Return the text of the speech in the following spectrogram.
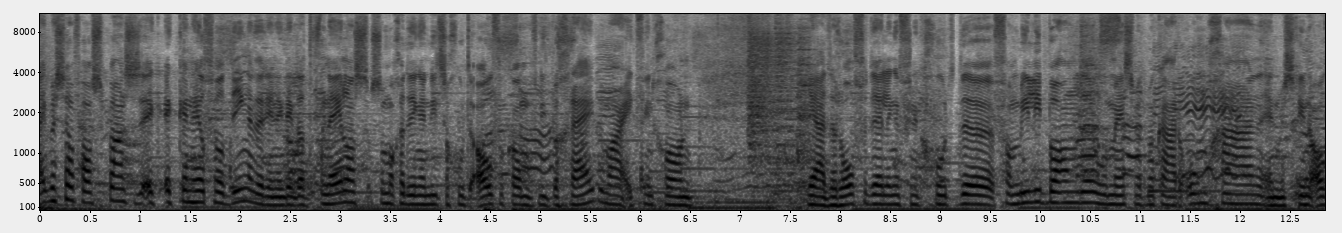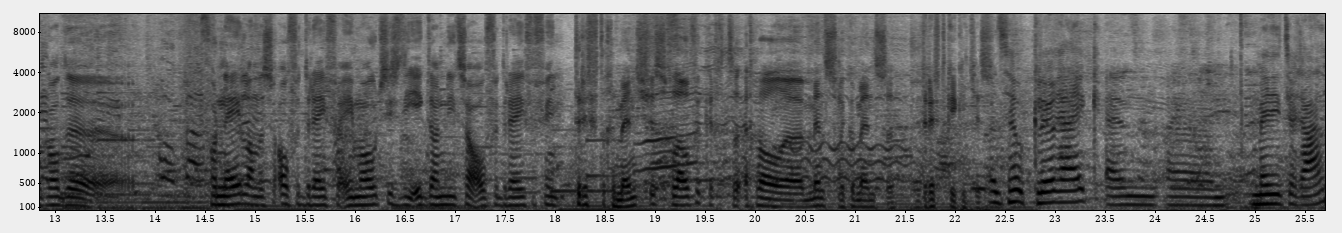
Ik ben zelf half Spaans, dus ik, ik ken heel veel dingen erin. Ik denk dat voor Nederlands sommige dingen niet zo goed overkomen of niet begrijpen. Maar ik vind gewoon... Ja, de rolverdelingen vind ik goed. De familiebanden, hoe mensen met elkaar omgaan. En misschien ook wel de voor Nederlanders overdreven emoties... die ik dan niet zo overdreven vind. Driftige mensjes, geloof ik. Echt, echt wel uh, menselijke mensen. Driftkikkertjes. Het is heel kleurrijk en uh, mediterraan.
